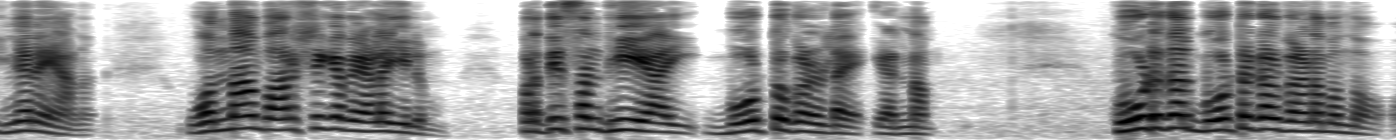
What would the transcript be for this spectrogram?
ഇങ്ങനെയാണ്. ഒന്നാം വാർഷിക വേളയിലും പ്രതിസന്ധിയായി ബോട്ടുകളുടെ എണ്ണം. കൂടുതൽ ബോട്ടുകൾ വേണമെന്നോ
